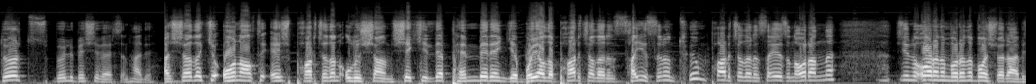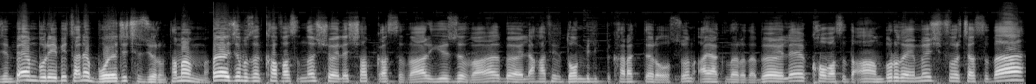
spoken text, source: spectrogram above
4 bölü 5'i versin hadi. Aşağıdaki 16 eş parçadan oluşan şekilde pembe renge boyalı parçaların sayısının tüm parçaların sayısına oranını Şimdi oranın oranı boş ver abicim. Ben buraya bir tane boyacı çiziyorum tamam mı? Boyacımızın kafasında şöyle şapkası var, yüzü var. Böyle hafif dombilik bir karakter olsun. Ayakları da böyle. Kovası da an buradaymış. Fırçası da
